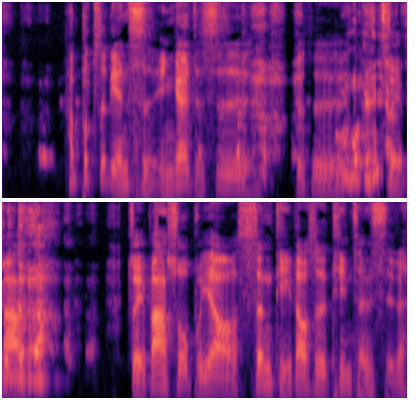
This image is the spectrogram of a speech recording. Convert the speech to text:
他不知廉耻，应该只是 就是我跟你的啊，嘴巴说不要，身体倒是挺诚实的。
